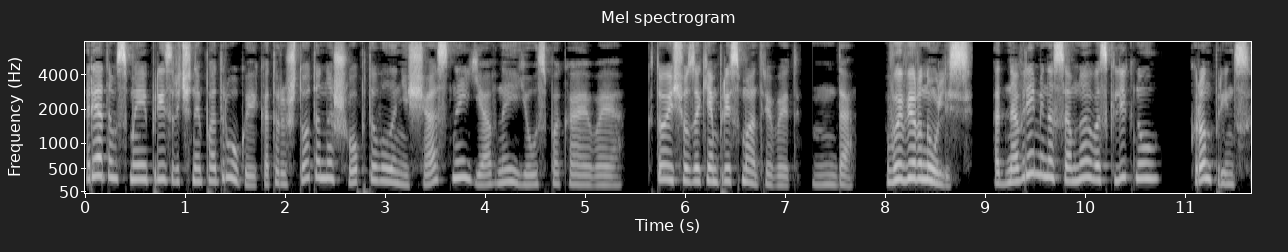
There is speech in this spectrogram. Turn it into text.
рядом с моей призрачной подругой, которая что-то нашептывала несчастной, явно ее успокаивая. Кто еще за кем присматривает? Да. «Вы вернулись!» Одновременно со мной воскликнул Кронпринц.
